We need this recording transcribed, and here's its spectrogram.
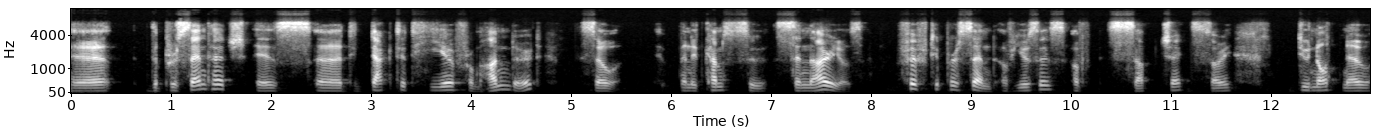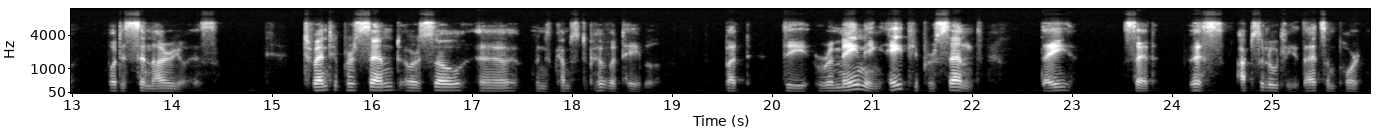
Uh, the percentage is uh, deducted here from 100. So when it comes to scenarios, 50% of users of subjects, sorry, do not know what a scenario is. 20% or so uh, when it comes to pivot table. But the remaining 80%, they said, this, absolutely, that's important.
